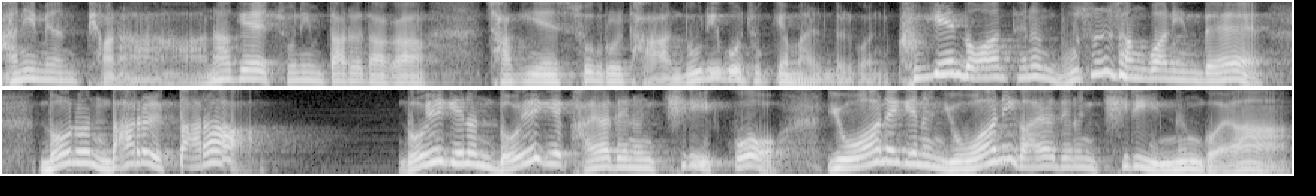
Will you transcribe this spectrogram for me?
아니면 편안하게 주님 따르다가 자기의 수를 다 누리고 죽게 만들건 그게 너한테는 무슨 상관인데 너는 나를 따라 너에게는 너에게 가야 되는 길이 있고 요한에게는 요한이 가야 되는 길이 있는 거야.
